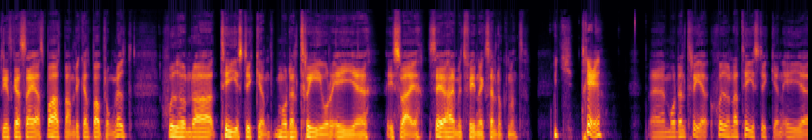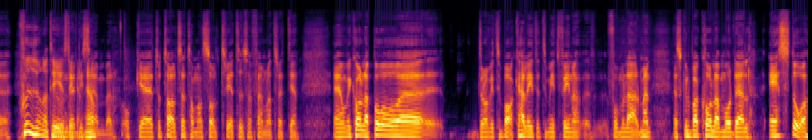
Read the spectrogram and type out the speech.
Det ska sägas bara att man lyckats bara prångla ut 710 stycken Model 3 or i, eh, i Sverige. Ser jag här i mitt fina Excel-dokument. Oj, tre? Eh, Model 3, 710 stycken i eh, 710 under stycken. Ja. december. Och eh, totalt sett har man sålt 3531. Eh, om vi kollar på eh, drar vi tillbaka här lite till mitt fina eh, formulär. Men jag skulle bara kolla modell S då.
